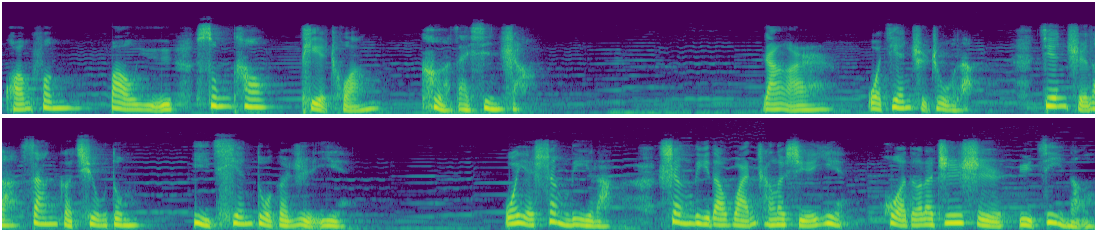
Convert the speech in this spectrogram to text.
狂风、暴雨、松涛、铁床，刻在心上。然而，我坚持住了，坚持了三个秋冬，一千多个日夜，我也胜利了。胜利的完成了学业，获得了知识与技能。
